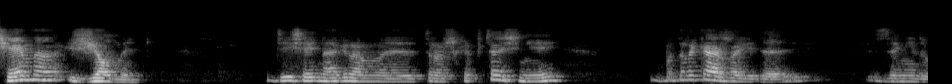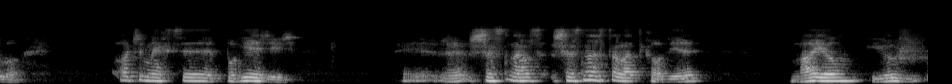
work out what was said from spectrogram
Siema ziomy. Dzisiaj nagram e, troszkę wcześniej, bo do lekarza idę za niedługo. O czym ja chcę powiedzieć? E, Że 16, 16-latkowie mają już,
